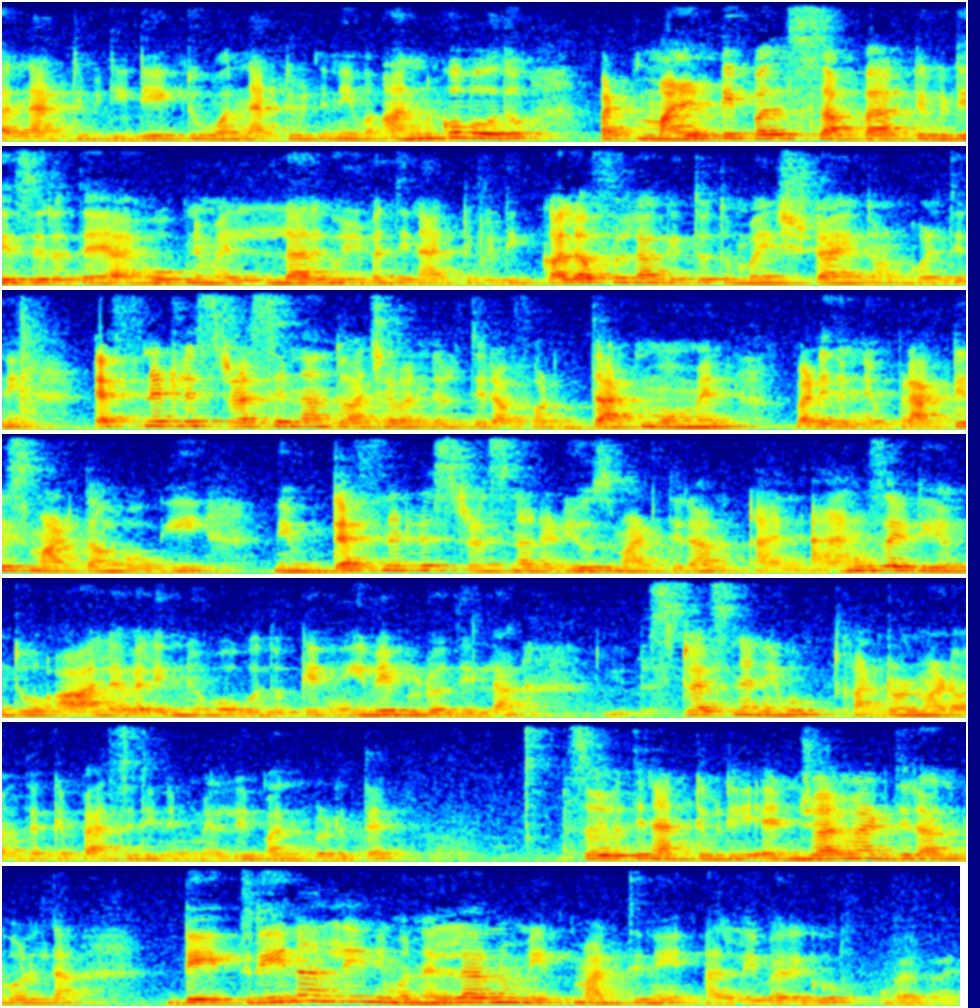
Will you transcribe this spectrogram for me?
one activity day two one activity ನೀವು ಅನ್ಕೋಬಹುದು ಬಟ್ ಮಲ್ಟಿಪಲ್ ಸಬ್ ಆಕ್ಟಿವಿಟೀಸ್ ಇರುತ್ತೆ. ಐ ಹೋಪ್ ನಿಮ್ಮೆಲ್ಲರಿಗೂ ಇವತ್ತಿನ ಆಕ್ಟಿವಿಟಿ ಕಲರ್ಫುಲ್ ಆಗಿತ್ತು, ತುಂಬ ಇಷ್ಟ ಆಯಿತು ಅಂದ್ಕೊಳ್ತೀನಿ ಡೆಫಿನೆಟ್ಲಿ ಸ್ಟ್ರೆಸ್ಸಿಂದ ಅಂತೂ ಆಚೆ ಬಂದಿರ್ತೀರ ಫಾರ್ ದಟ್ ಮೂಮೆಂಟ್ ಬಟ್ ಇದನ್ನು ನೀವು ಪ್ರಾಕ್ಟೀಸ್ ಮಾಡ್ತಾ ಹೋಗಿ. ನೀವು ಡೆಫಿನೆಟ್ಲಿ ಸ್ಟ್ರೆಸ್ನ ರಿಡ್ಯೂಸ್ ಮಾಡ್ತೀರಾ ಆ್ಯಂಡ್ ಆಂಗ್ಸೈಟಿ ಅಂತೂ ಆ ಲೆವೆಲಿಗೆ ನೀವು ಹೋಗೋದಕ್ಕೆ ನೀವೇ ಬಿಡೋದಿಲ್ಲ. ಸ್ಟ್ರೆಸ್ನ ನೀವು ಕಂಟ್ರೋಲ್ ಮಾಡುವಂಥ ಕೆಪಾಸಿಟಿ ನಿಮ್ಮಲ್ಲಿ ಬಂದ್ಬಿಡುತ್ತೆ. ಸೊ ಇವತ್ತಿನ ಆ್ಯಕ್ಟಿವಿಟಿ ಎಂಜಾಯ್ ಮಾಡಿದ್ದೀರಾ ಅಂದ್ಕೊಳ್ತಾ ಡೇ ತ್ರೀನಲ್ಲಿ ನಿಮ್ಮನ್ನೆಲ್ಲರನ್ನೂ ಮೀಟ್ ಮಾಡ್ತೀನಿ. ಅಲ್ಲಿವರೆಗೂ ಬಾಯ್ ಬಾಯ್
